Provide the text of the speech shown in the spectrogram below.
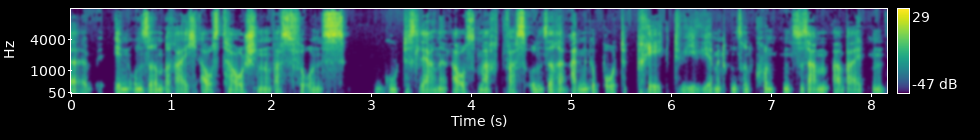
äh, in unserem Bereich austauschen, was für uns gutes Lernen ausmacht, was unsere Angebote prägt, wie wir mit unseren Kunden zusammenarbeiten.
